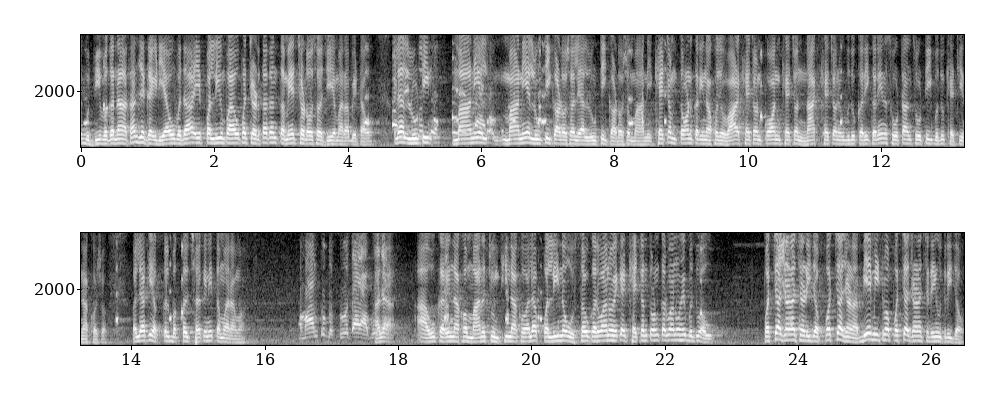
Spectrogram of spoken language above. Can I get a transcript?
એ બુદ્ધિ વગરના હતા ને જે ગાઈડિયાઓ બધા એ પલ્લી ઉપર ચડતા હતા ને તમે ચડો છો હજી મારા બેટાઓ. એટલે લૂંટી માની માની લૂંટી કાઢો છો એટલે આ લૂંટી કાઢો છો માની ખેંચમ ત્રણ કરી નાખો છો વાળ ખેંચો ને કોન ખેંચો ને નાક ખેંચો ને એવું બધું કરી કરીને સોટાન સોટી બધું ખેંચી નાખો છો. એટલે આખી અક્કલ બક્કલ છે કે નહીં તમારામાં? તો બધું આવું કરી નાખો માને ચૂંથી નાખો એટલે પલ્લીનો ઉત્સવ કરવાનો હોય કે ખેંચન ત્રણ કરવાનું હોય બધું આવું પચાસ જણા ચડી જાઓ પચાસ જણા બે મિનિટમાં પચાસ જણા ચડી ઉતરી જાઓ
